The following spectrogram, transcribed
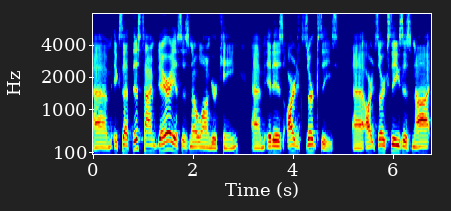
um, except this time Darius is no longer king. Um, it is Artaxerxes. Uh, Artaxerxes is not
